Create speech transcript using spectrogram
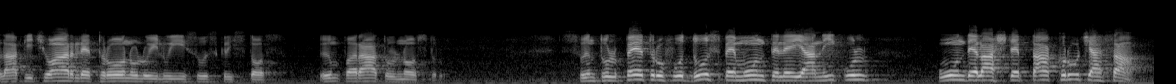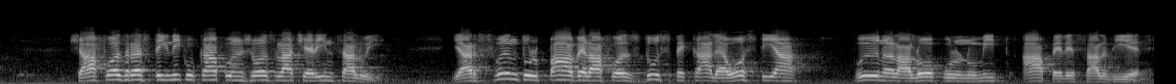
la picioarele tronului lui Isus Hristos, împăratul nostru. Sfântul Petru fu dus pe muntele Ianicul, unde l-aștepta crucea sa și a fost răstignit cu capul în jos la cerința lui, iar Sfântul Pavel a fost dus pe calea ostia până la locul numit apele salviene.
